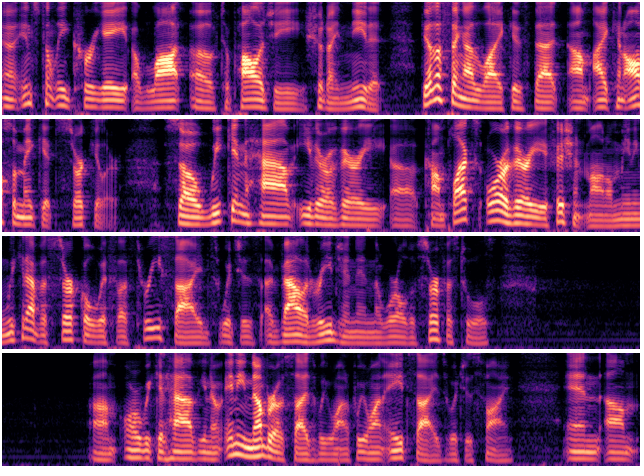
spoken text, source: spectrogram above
uh, instantly create a lot of topology should I need it. The other thing I like is that um, I can also make it circular. So we can have either a very uh, complex or a very efficient model, meaning we could have a circle with uh, three sides, which is a valid region in the world of surface tools. Um, or we could have, you know, any number of sides we want. If we want eight sides, which is fine. And um,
